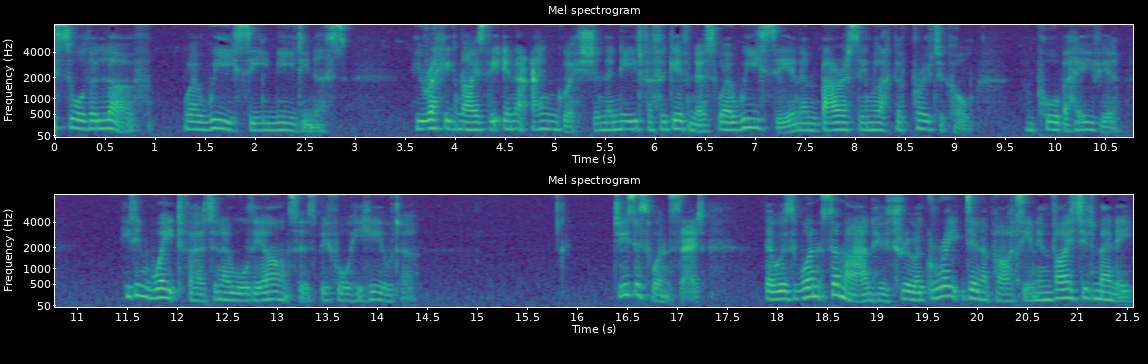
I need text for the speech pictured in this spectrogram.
saw the love where we see neediness. He recognised the inner anguish and the need for forgiveness where we see an embarrassing lack of protocol and poor behaviour. He didn't wait for her to know all the answers before he healed her. Jesus once said, There was once a man who threw a great dinner party and invited many,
